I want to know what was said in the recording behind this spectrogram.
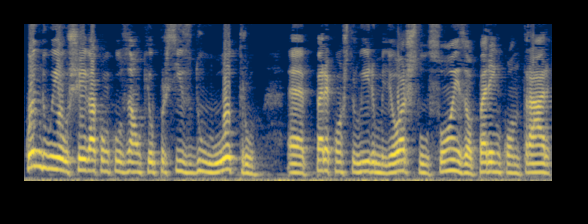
Quando eu chego à conclusão que eu preciso do outro uh, para construir melhores soluções ou para encontrar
